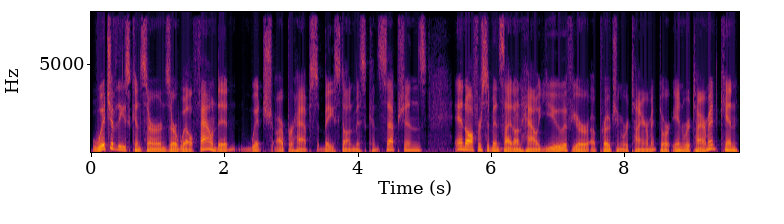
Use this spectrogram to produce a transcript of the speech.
which of these concerns are well founded, which are perhaps based on misconceptions, and offer some insight on how you, if you're approaching retirement or in retirement, can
